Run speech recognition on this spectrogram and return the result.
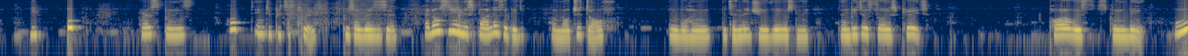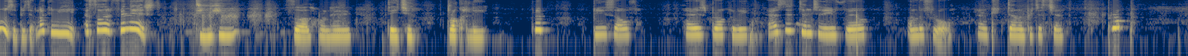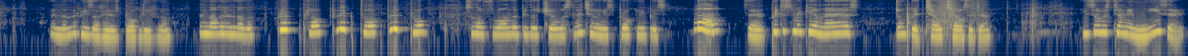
Leap, boop. Her springs hopped into Peter's plate. Peter raised his. I don't see any spiders, said Peter. I knocked it off. Uncle Henry pretended to vigorously. Then Peter saw his plate. Part with string bean. Ooh, said Peter. Look at me. I saw it finished. Tee hee, thought Henry stage broccoli. Flip piece of Harry's broccoli accidentally fell on the floor. Harry kicked down on Peter's chair. Plop! Another piece of Harry's broccoli fell. Another, another. Plip, plop, plip, plop, plip, plop. So the floor under Peter's chair was littered with broccoli bits. Mom, said Peter's making a mess. Don't be telltale, said Dan. He's always telling me, said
